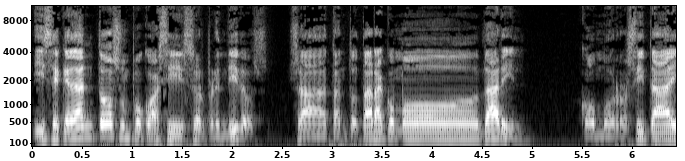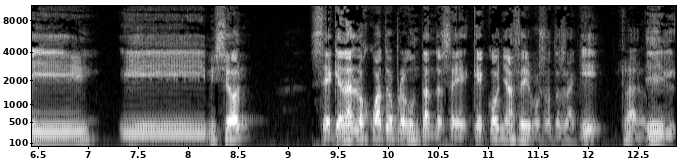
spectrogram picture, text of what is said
Y se quedan todos un poco así sorprendidos. O sea, tanto Tara como Daryl, como Rosita y, y Misión, se quedan los cuatro preguntándose, ¿qué coño hacéis vosotros aquí? Claro. Y,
